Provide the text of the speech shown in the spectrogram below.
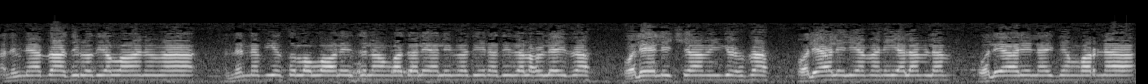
عن ابن عباس رضي الله عنهما أن النبي صلى الله عليه وسلم قتل لاهل المدينة ذا الحليفة ولأهل الشام الجحفة ولأهل اليمن يلملم ولأهل نجد قرنا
